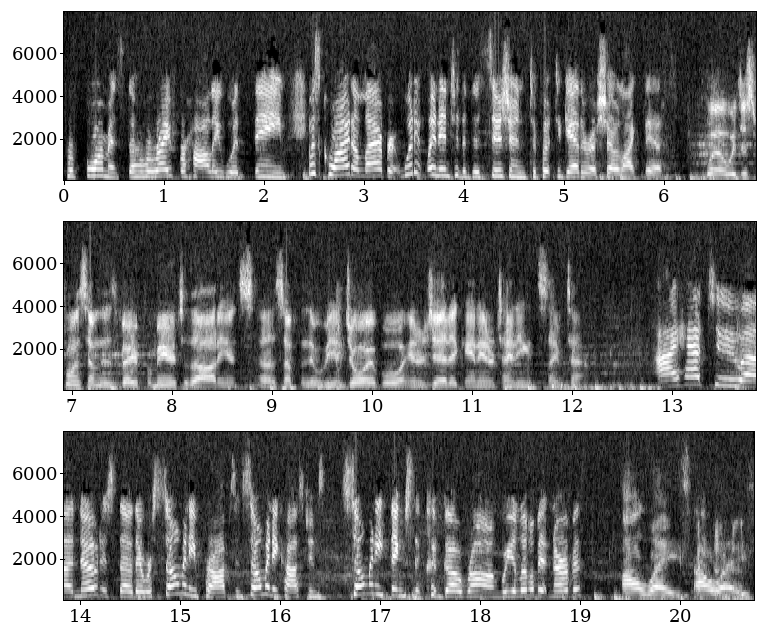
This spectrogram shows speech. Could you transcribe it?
performance, the Hooray for Hollywood theme, it was quite elaborate. What it went into the decision to put together a show like this? Well, we just wanted something that's very familiar to the audience, uh, something that will be enjoyable, energetic, and entertaining at the same time. I had to uh, notice, though, there were so many props and so many costumes, so many things that could go wrong. Were you a little bit nervous? Always, always.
